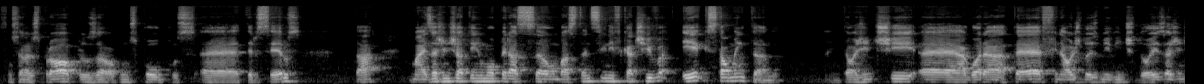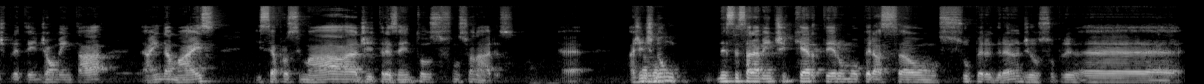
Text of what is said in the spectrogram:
funcionários próprios, alguns poucos é, terceiros, tá? Mas a gente já tem uma operação bastante significativa e que está aumentando. Então, a gente, é, agora até final de 2022, a gente pretende aumentar ainda mais e se aproximar de 300 funcionários. É, a gente tá não necessariamente quer ter uma operação super grande ou super é,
